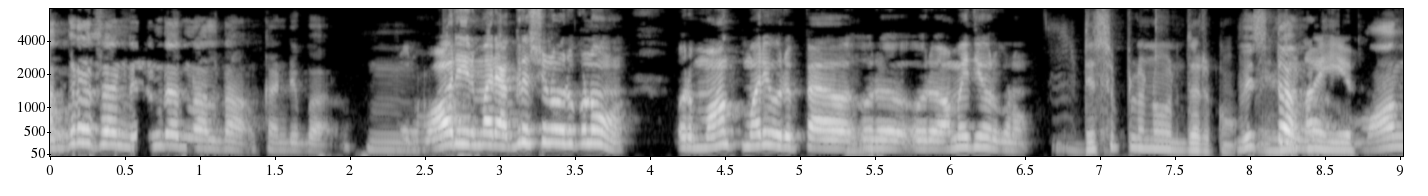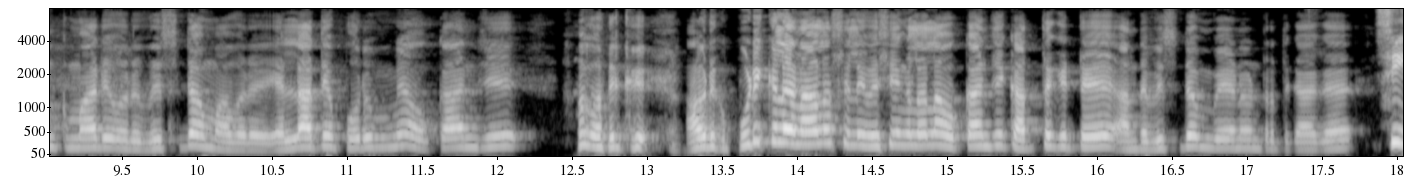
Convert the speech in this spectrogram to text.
அக்ரஷன் இருந்ததுனால தான் கண்டிப்பா. ஒரு வாரியர் மாதிரி அக்ரெஷனும் இருக்கணும். ஒரு மாங்க் மாதிரி ஒரு ப- ஒரு ஒரு அமைதியும் இருக்கணும். டிசிப்ளினும் இருந்திருக்கும். விஸ்டம் மாங்க் மாதிரி ஒரு விஸ்டம் அவரு. எல்லாத்தையும் பொறுமையா உட்காந்து அவருக்கு அவருக்கு பிடிக்கலனாலும் சில விஷயங்கள் எல்லாம் உட்காந்து கத்துக்கிட்டு அந்த விஸ்டம் வேணும்ன்றதுக்காக see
